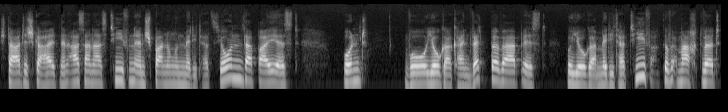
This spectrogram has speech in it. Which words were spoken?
statisch gehaltenen Asanas, Tiefenentspannungen, Meditationen dabei ist und wo Yoga kein Wettbewerb ist, wo Yoga meditativ gemacht wird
